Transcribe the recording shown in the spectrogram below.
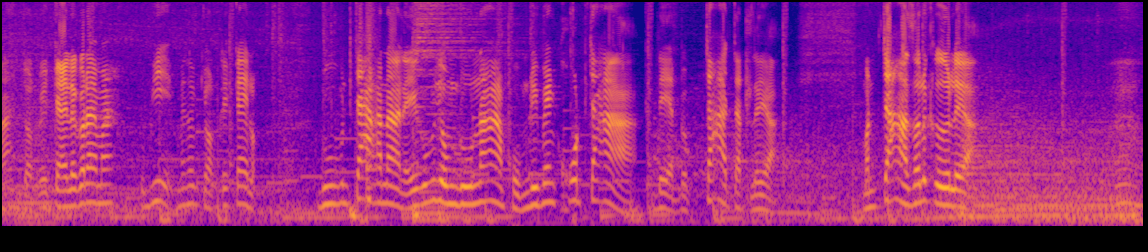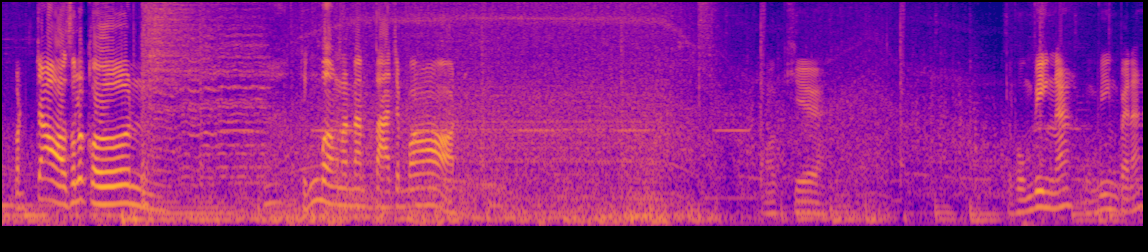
มาจอดไกลๆเลยก็ได้มาคุณพี่ไม่ต้องจอดใกล้ๆหรอก ดูมันจ้าขนาดไหนคุณผู้ชมดูหน้าผมดิแม่งโคตรจ้าแดดแบบจ้าจัดเลยอะมันจ้าซะเหลือเกินเลยอะมันจ้าซะเหลือเกิน ถึงเมืองนันตาจะบอดโอเคเดี๋ยวผมวิ่งนะ ผมวิ่งไปนะ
